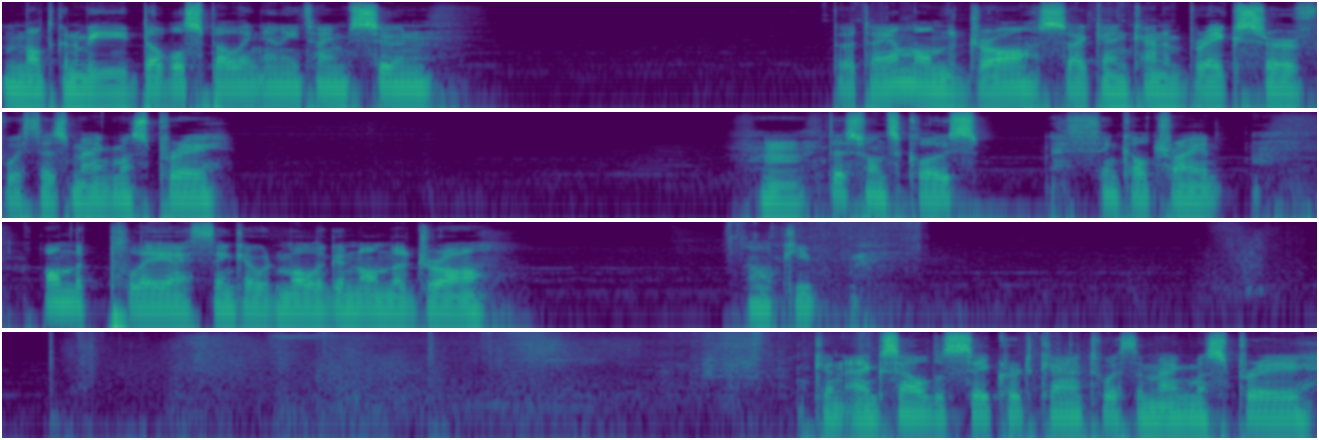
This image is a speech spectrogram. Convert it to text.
I'm not going to be double spelling anytime soon. But I am on the draw, so I can kind of break serve with this Magma Spray. Hmm, this one's close. I think I'll try it. On the play, I think I would mulligan on the draw. I'll keep... Can exile the Sacred Cat with the Magma Spray.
